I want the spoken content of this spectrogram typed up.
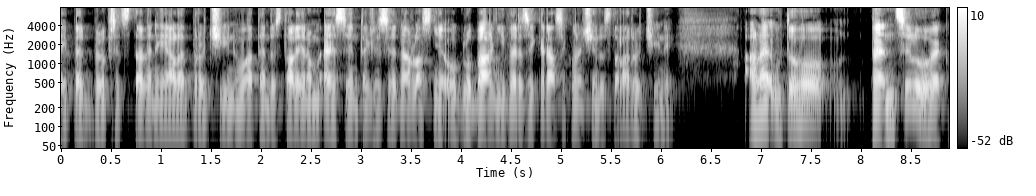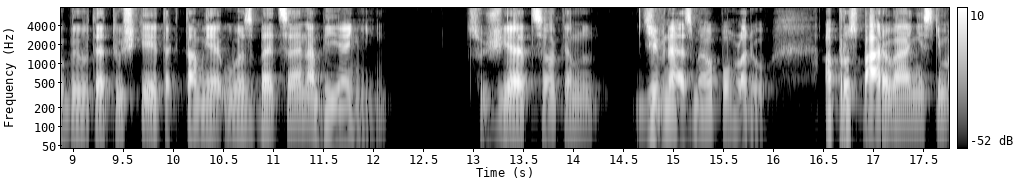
iPad byl představený ale pro Čínu a ten dostal jenom eSIM, takže se jedná vlastně o globální verzi, která se konečně dostala do Číny. Ale u toho pencilu, jakoby u té tušky, tak tam je USB-C nabíjení, což je celkem divné z mého pohledu. A pro spárování s tím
